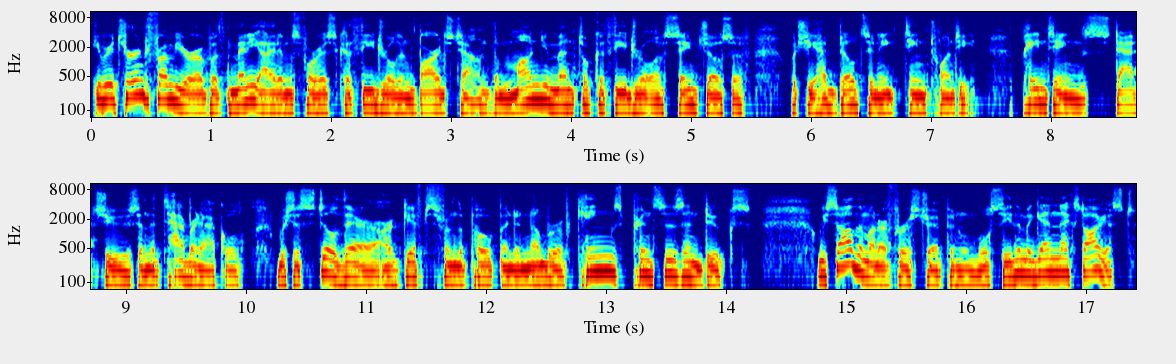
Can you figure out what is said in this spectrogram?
He returned from Europe with many items for his cathedral in Bardstown, the monumental Cathedral of St. Joseph, which he had built in 1820. Paintings, statues, and the tabernacle, which is still there, are gifts from the Pope and a number of kings, princes, and dukes. We saw them on our first trip, and we'll see them again next August.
